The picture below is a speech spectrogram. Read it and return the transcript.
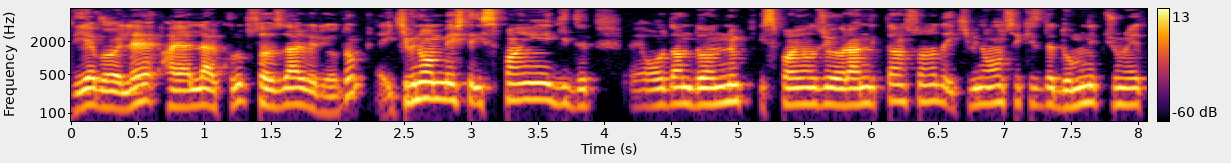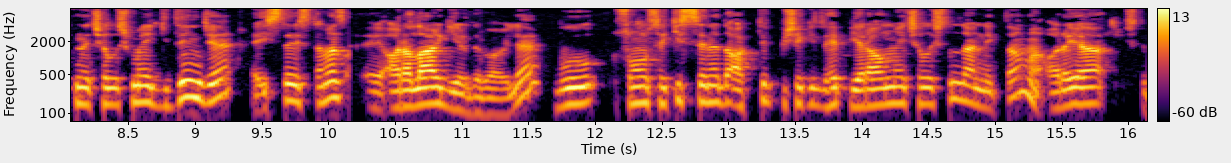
diye böyle hayaller kurup sözler veriyordum. 2015'te İspanya'ya gidip e, oradan dönüp İspanyolca öğrendim öğrendikten sonra da 2018'de Dominik Cumhuriyeti'ne çalışmaya gidince e, ister istemez e, aralar girdi böyle. Bu son 8 senede aktif bir şekilde hep yer almaya çalıştım dernekte ama araya işte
